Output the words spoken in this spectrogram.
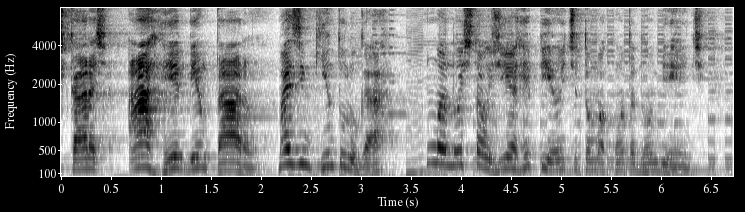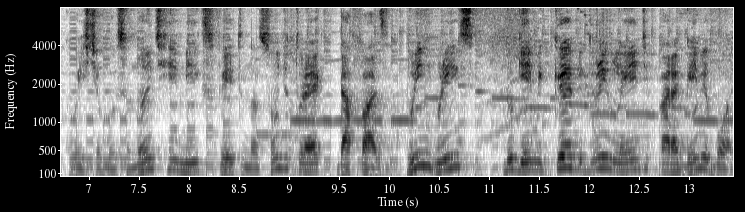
caras arrebentaram! Mas em quinto lugar, uma nostalgia arrepiante toma conta do ambiente, com este emocionante remix feito na soundtrack da fase Green Greens do game Kirby Dream Land para Game Boy,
